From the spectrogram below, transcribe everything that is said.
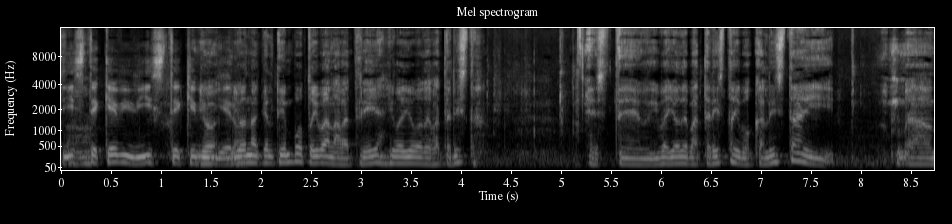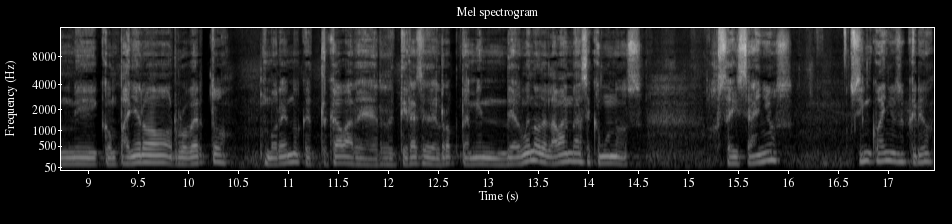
sentiste, no. qué viviste, qué yo, vivieron? yo en aquel tiempo to- iba en la batería, iba yo de baterista. Este, iba yo de baterista y vocalista y a mi compañero Roberto Moreno, que acaba de retirarse del rock también, de, bueno, de la banda hace como unos seis años, cinco años yo creo.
